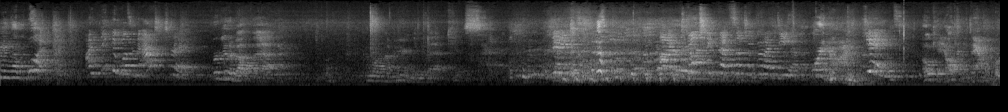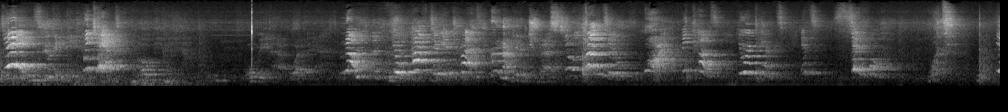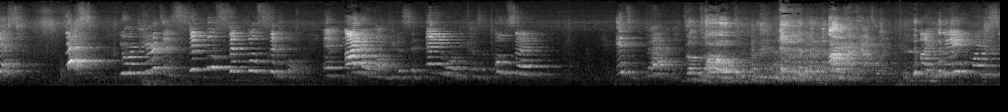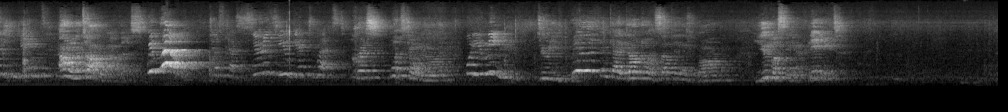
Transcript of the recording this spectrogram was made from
pointing up what? What's going on? What do you mean? Do you really think I don't know if something is wrong? You must be an idiot.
